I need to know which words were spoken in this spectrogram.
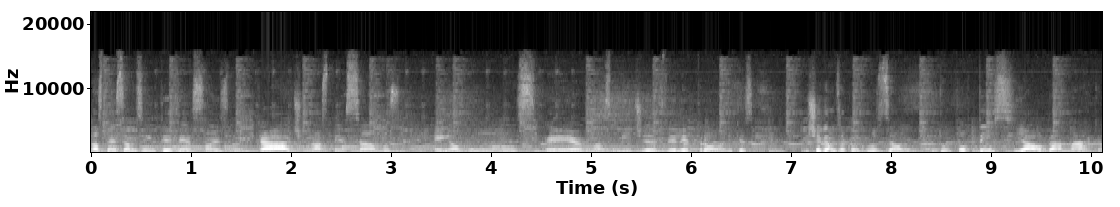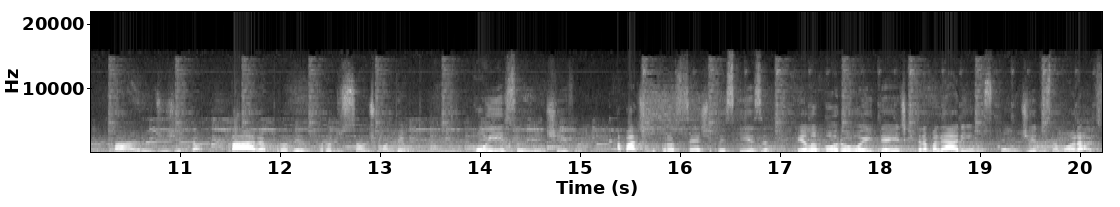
Nós pensamos em intervenções no encarte, nós pensamos em algumas é, mídias eletrônicas e chegamos à conclusão de um potencial da marca para o digital, para a produção de conteúdo. Com isso, a gente, a partir do processo de pesquisa, elaborou a ideia de que trabalharíamos com o Dia dos Namorados.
